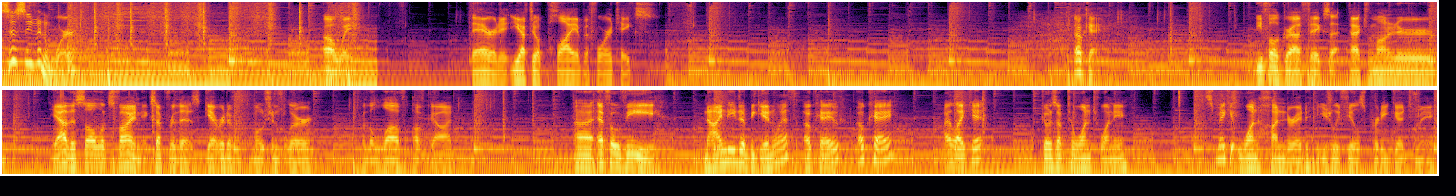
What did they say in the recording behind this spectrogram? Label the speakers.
Speaker 1: Does this even work? Oh, wait. There it is. You have to apply it before it takes... Okay. Default graphics, active monitor. Yeah, this all looks fine, except for this. Get rid of motion blur for the love of God. Uh, FOV, 90 to begin with? Okay, okay. I like it. Goes up to 120. Let's make it 100. It usually feels pretty good to me.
